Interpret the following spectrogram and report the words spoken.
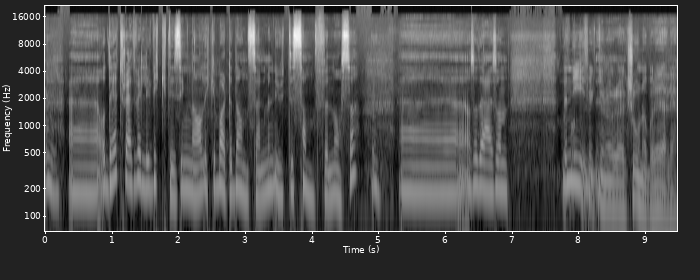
Eh, og det tror jeg er et veldig viktig signal, ikke bare til danseren, men ut til samfunnet også. Eh, altså det er sånn det nye, Fikk du noen reaksjoner på det? eller?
